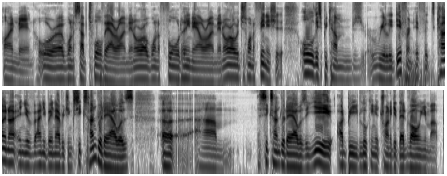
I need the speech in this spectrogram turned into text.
Ironman, or I want a sub 12 hour Ironman, or I want a 14 hour Ironman, or I just want to finish it. All this becomes really different. If it's Kona and you've only been averaging 600 hours, uh, um, 600 hours a year, I'd be looking at trying to get that volume up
